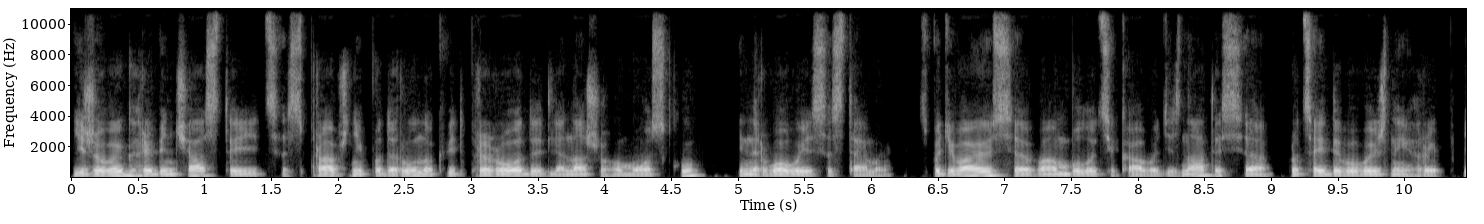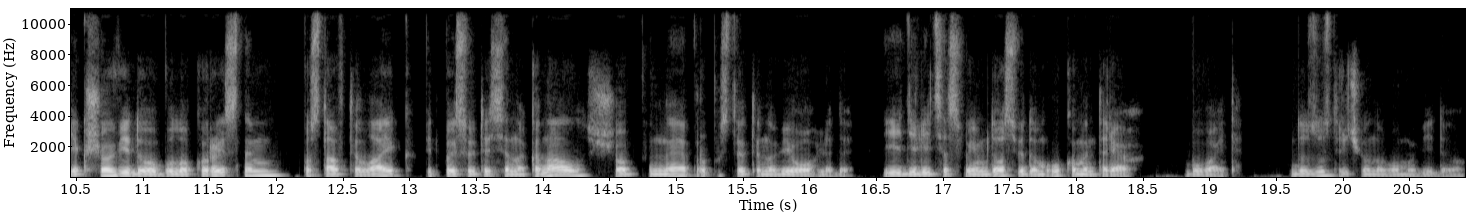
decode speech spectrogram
Їжовик гребінчастий це справжній подарунок від природи для нашого мозку і нервової системи. Сподіваюся, вам було цікаво дізнатися про цей дивовижний гриб. Якщо відео було корисним, поставте лайк, підписуйтеся на канал, щоб не пропустити нові огляди, і діліться своїм досвідом у коментарях. Бувайте! До зустрічі у новому відео.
